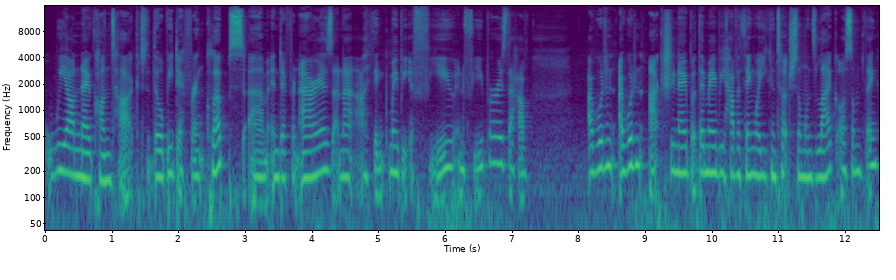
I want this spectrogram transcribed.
we are no contact. There will be different clubs um, in different areas, and I, I think maybe a few in a few boroughs that have. I wouldn't I wouldn't actually know, but they maybe have a thing where you can touch someone's leg or something.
